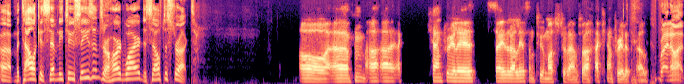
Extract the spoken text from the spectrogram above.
Uh, Metallica's 72 Seasons or Hardwired to Self Destruct? Oh, uh, hmm, I, I can't really say that I listen too much to them, so I can't really tell. right on.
